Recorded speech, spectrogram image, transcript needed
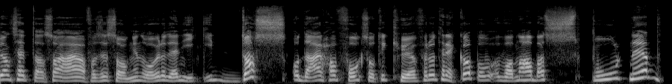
uansett da, så er iallfall sesongen over, og den gikk i dass. Og der har folk stått i kø for å trekke opp, og vannet har bare spolt ned.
